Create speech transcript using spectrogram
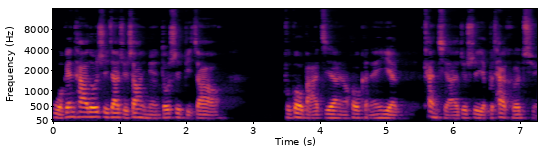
我跟他都是在学校里面都是比较不够拔尖，然后可能也看起来就是也不太合群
